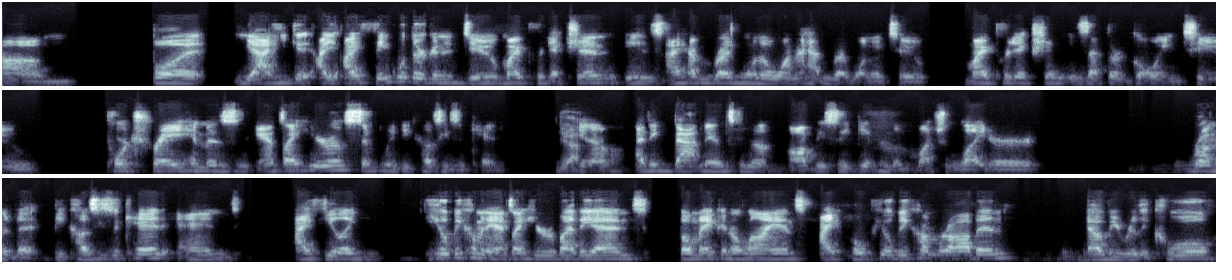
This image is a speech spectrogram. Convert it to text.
Um, but yeah, he could. I I think what they're gonna do. My prediction is, I haven't read 101. I haven't read 102. My prediction is that they're going to portray him as an anti-hero simply because he's a kid. Yeah. You know, I think Batman's gonna obviously give him a much lighter run of it because he's a kid, and I feel like he'll become an anti-hero by the end. They'll make an alliance. I hope he'll become Robin. That would be really cool.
